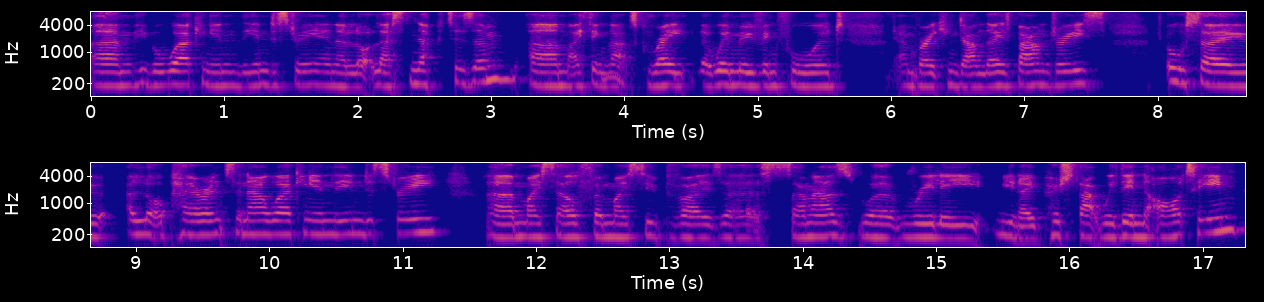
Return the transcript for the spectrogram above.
um, people working in the industry and a lot less nepotism. Um, I think mm. that's great that we're moving forward and breaking down those boundaries also a lot of parents are now working in the industry. Uh, myself and my supervisor sanaz were really you know pushed that within our team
